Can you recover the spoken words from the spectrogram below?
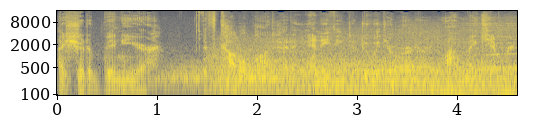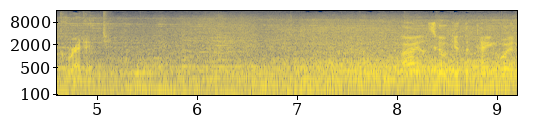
I should have been here. If Cobblepot had anything to do with your murder, I'll make him regret it. All right, let's go get the penguin.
